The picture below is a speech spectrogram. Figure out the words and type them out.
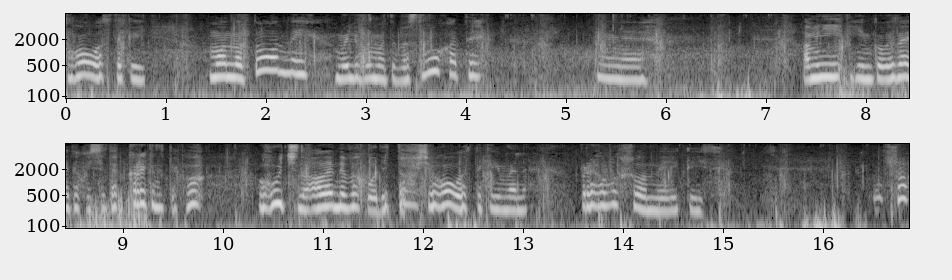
голос такий монотонний, ми любимо тебе слухати. А мені інколи, знаєте, хочеться так крикнути «О, гучно, але не виходить, тому що голос такий в мене приглушений якийсь. Ну що,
